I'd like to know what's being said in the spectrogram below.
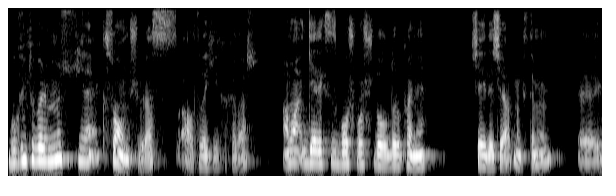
Bugünkü bölümümüz yine kısa olmuş biraz. 6 dakika kadar. Ama gereksiz boş boş doldurup hani şeyde şey yapmak istemiyorum. Ee,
